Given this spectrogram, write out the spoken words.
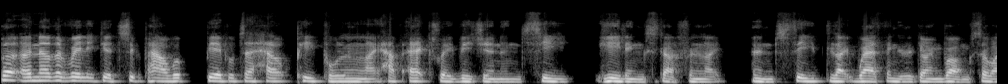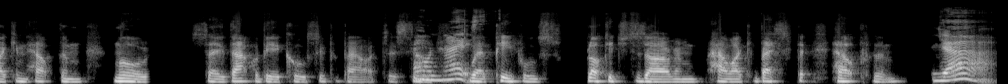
but another really good superpower would be able to help people and like have X-ray vision and see healing stuff and like and see like where things are going wrong, so I can help them more. So that would be a cool superpower to see oh, nice. where people's blockages are and how I can best help them. Yeah.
